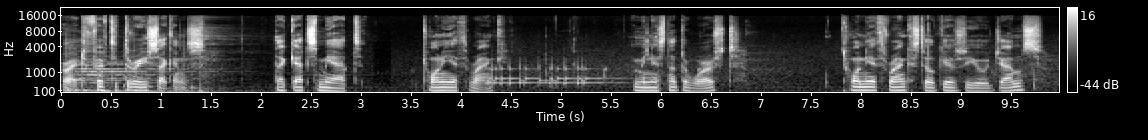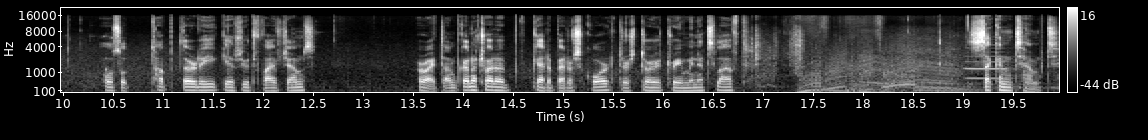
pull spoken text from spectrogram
Alright, 53 seconds. That gets me at 20th rank. I mean, it's not the worst. 20th rank still gives you gems. Also, top 30 gives you 5 gems. Alright, I'm gonna try to get a better score. There's 33 minutes left. Second attempt.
